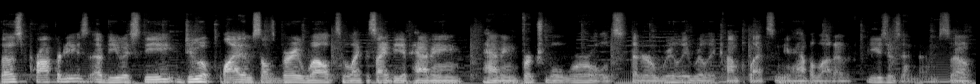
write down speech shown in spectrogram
those properties of USD do apply themselves very well to like this idea of having having virtual worlds that are really really complex and you have a lot of users in them. So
